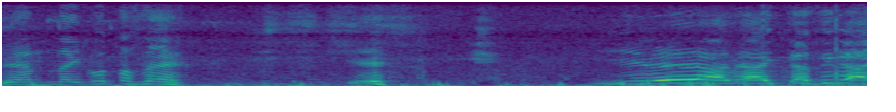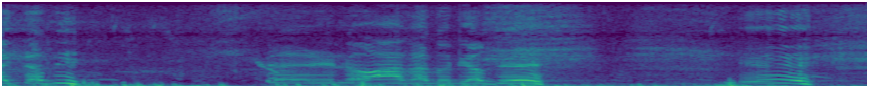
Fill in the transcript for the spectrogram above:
ব্যাট নাই করতেছে ইরে, আমি আইতাছি রে, আইতাছি। আগা আছে। ইস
